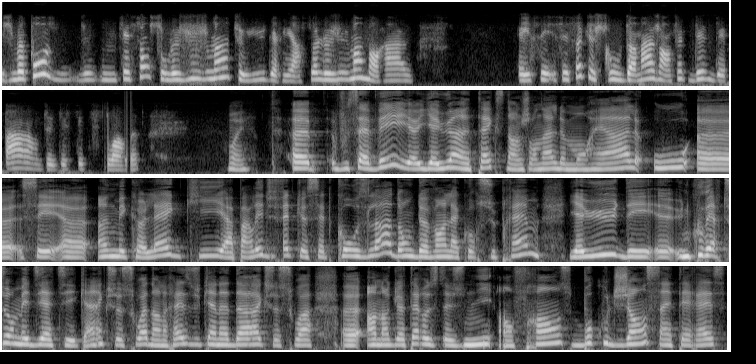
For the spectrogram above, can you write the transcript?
Je me pose une question sur le jugement qu'il y a eu derrière ça, le jugement moral. Et c'est c'est ça que je trouve dommage, en fait, dès le départ de, de cette histoire-là. Oui. Euh, vous savez, il y a eu un texte dans le journal de Montréal où euh, c'est euh, un de mes collègues qui a parlé du fait que cette cause-là, donc devant la Cour suprême, il y a eu des euh, une couverture médiatique, hein, que ce soit dans le reste du Canada, que ce soit euh, en Angleterre, aux États-Unis, en France, beaucoup de gens s'intéressent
